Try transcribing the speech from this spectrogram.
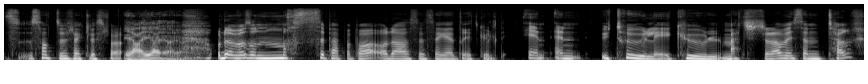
Sant du fikk lyst på det? Ja, ja, ja. ja. Og det var sånn masse pepper på, og da syns jeg er dritkult. En, en utrolig kul match til det, hvis en tør,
